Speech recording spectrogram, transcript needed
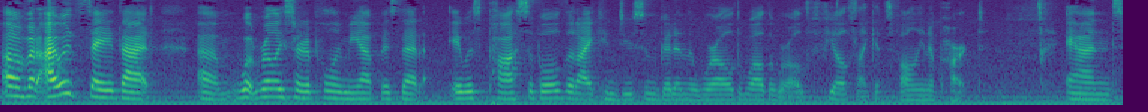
uh, but I would say that um, what really started pulling me up is that it was possible that I can do some good in the world while the world feels like it's falling apart. And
